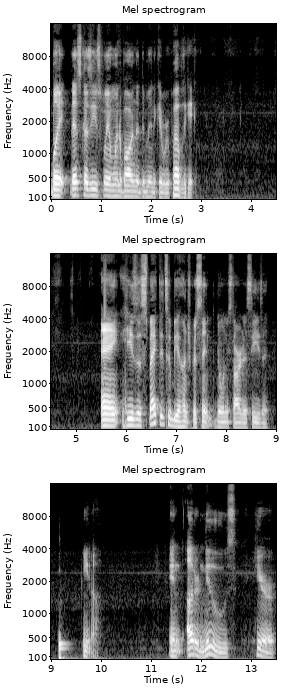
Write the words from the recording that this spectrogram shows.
but that's because he was playing winter ball in the Dominican Republic. And he's expected to be 100% during the start of the season. You know. In other news here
